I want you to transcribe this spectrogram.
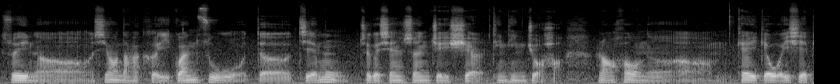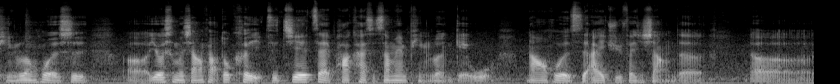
所以呢，希望大家可以关注我的节目，这个先生 J Share 听听就好。然后呢，呃，可以给我一些评论，或者是呃有什么想法都可以直接在 Podcast 上面评论给我，然后或者是 IG 分享的呃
